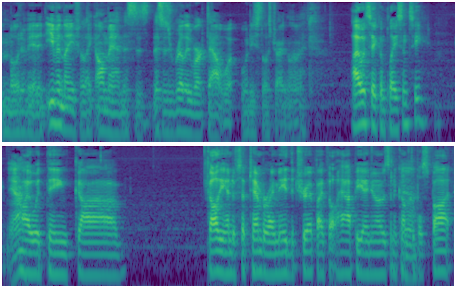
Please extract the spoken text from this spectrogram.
motivated, even though you feel like, oh man, this is this is really worked out. What what are you still struggling with? I would say complacency. Yeah. I would think. Uh, God, the end of September, I made the trip. I felt happy. I knew I was in a comfortable spot.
